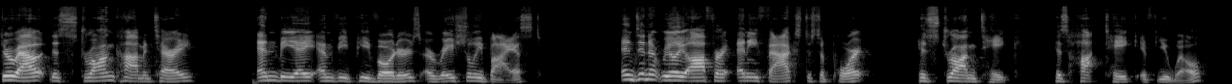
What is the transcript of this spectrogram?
throughout this strong commentary. NBA MVP voters are racially biased and didn't really offer any facts to support his strong take, his hot take, if you will.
